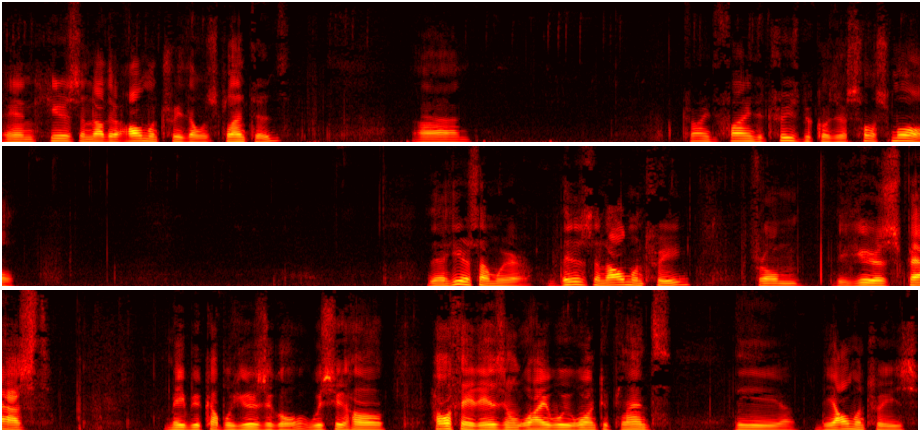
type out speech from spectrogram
And here's another almond tree that was planted um, trying to find the trees because they're so small. They're here somewhere. There's an almond tree from the years past, maybe a couple years ago. We see how healthy it is and why we want to plant the uh, the almond trees.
